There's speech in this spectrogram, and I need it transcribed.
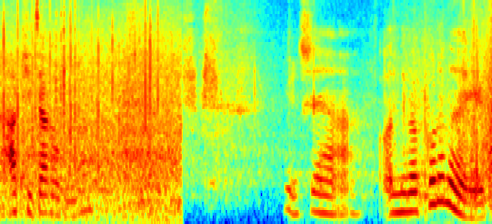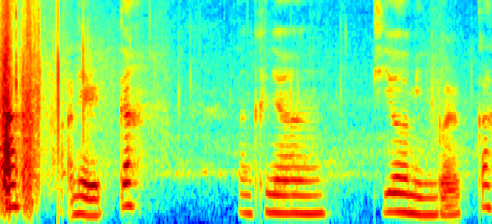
다 기자로구나. 유지야, 언니가 코로나일까? 아닐까? 난 그냥 비염인 걸까?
